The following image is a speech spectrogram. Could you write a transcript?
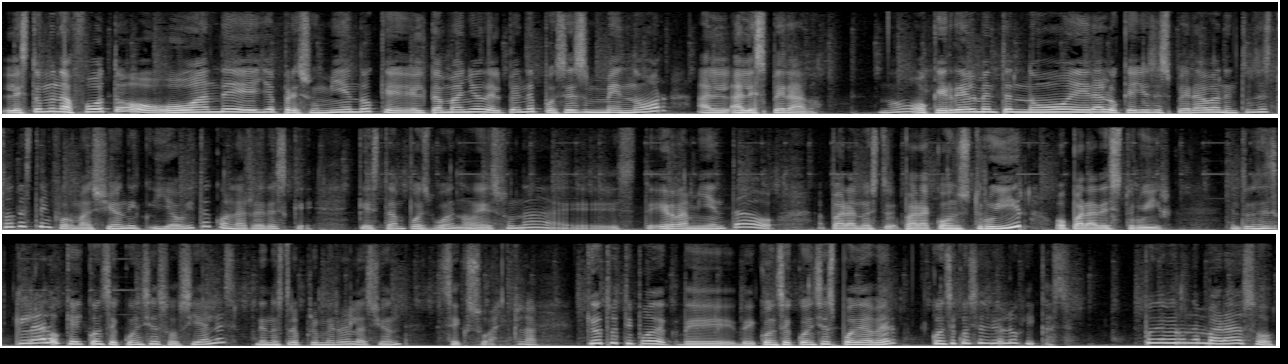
les tome una foto o, ande ella presumiendo que el tamaño del pene pues es menor al, al esperado. ¿No? O que realmente no era lo que ellos esperaban. Entonces, toda esta información, y, y ahorita con las redes que, que, están, pues bueno, es una este, herramienta para, nuestro, para construir o para destruir. Entonces, claro que hay consecuencias sociales de nuestra primera relación sexual. Claro. ¿Qué otro tipo de, de, de, consecuencias puede haber? Consecuencias biológicas. Puede haber un embarazo.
